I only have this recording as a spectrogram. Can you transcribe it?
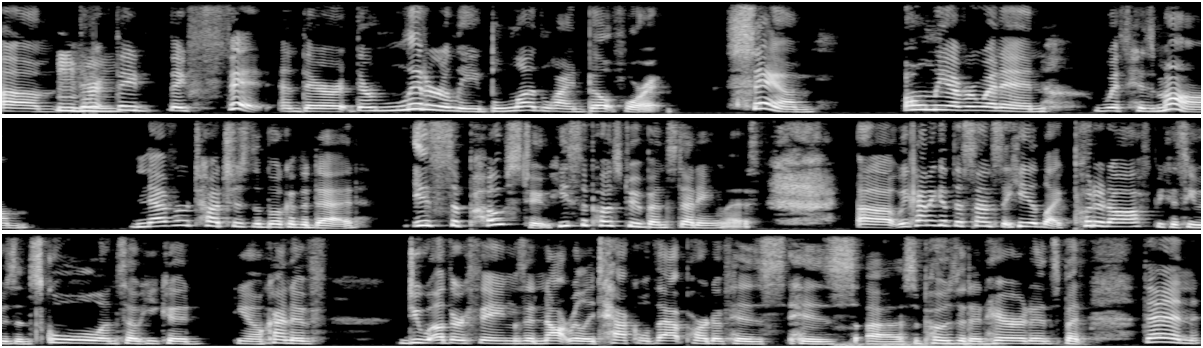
um Mhm. they they fit and they're they're literally bloodline built for it. Sam only ever went in with his mom. Never touches the Book of the Dead. Is supposed to. He's supposed to have been studying this. Uh, we kind of get the sense that he had like put it off because he was in school and so he could, you know, kind of do other things and not really tackle that part of his his uh, supposed inheritance. But then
